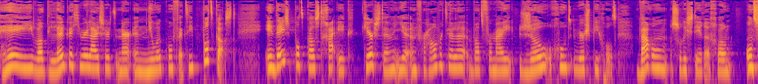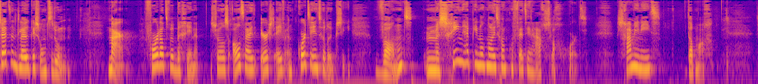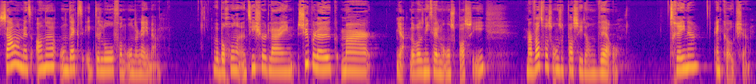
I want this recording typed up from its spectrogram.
Hey, wat leuk dat je weer luistert naar een nieuwe Confetti podcast. In deze podcast ga ik, Kirsten, je een verhaal vertellen wat voor mij zo goed weerspiegelt waarom solliciteren gewoon ontzettend leuk is om te doen. Maar voordat we beginnen, zoals altijd eerst even een korte introductie. Want misschien heb je nog nooit van Confetti in Haagslag gehoord. Schaam je niet, dat mag. Samen met Anne ontdekte ik de lol van ondernemen. We begonnen een t-shirtlijn, superleuk, maar ja, dat was niet helemaal onze passie. Maar wat was onze passie dan wel? Trainen en coachen.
